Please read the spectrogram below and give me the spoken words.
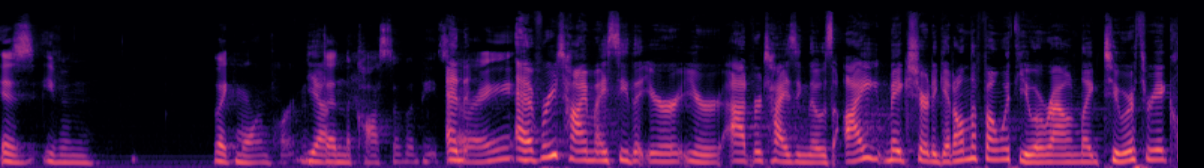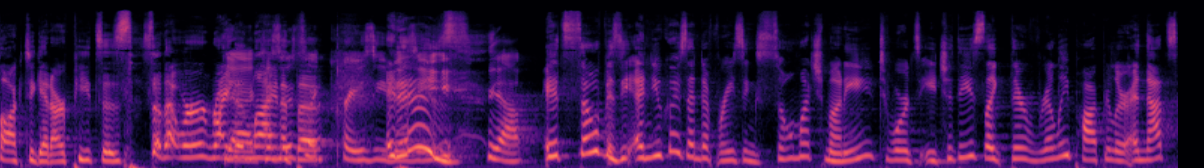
is even like more important Yeah. than the cost of a pizza And right Every time I see that you're you're advertising those, I make sure to get on the phone with you around like two or three o'clock to get our pizzas so that we're right yeah, in line at it's the. like crazy It busy. is. yeah. It's so busy. And you guys end up raising so much money towards each of these. Like they're really popular. And that's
